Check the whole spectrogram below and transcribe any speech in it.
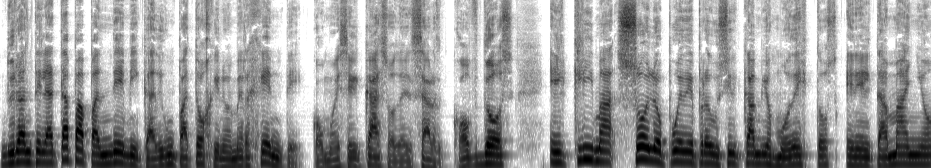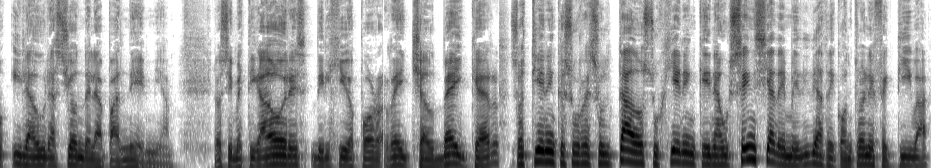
durante la etapa pandémica de un patógeno emergente, como es el caso del SARS-CoV-2, el clima solo puede producir cambios modestos en el tamaño y la duración de la pandemia. Los investigadores, dirigidos por Rachel Baker, sostienen que sus resultados sugieren que en ausencia de medidas de control efectiva,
